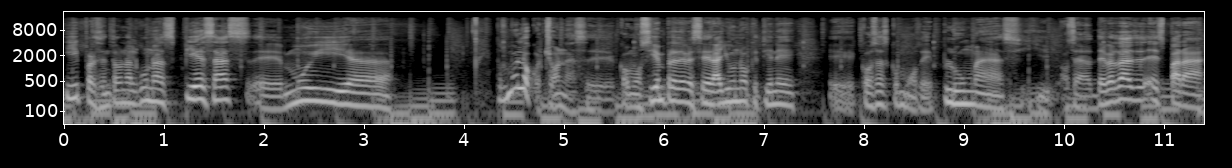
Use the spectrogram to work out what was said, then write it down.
y presentaron algunas piezas eh, muy, pues muy locochonas, eh, como siempre debe ser. Hay uno que tiene eh, cosas como de plumas, y, o sea, de verdad es para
